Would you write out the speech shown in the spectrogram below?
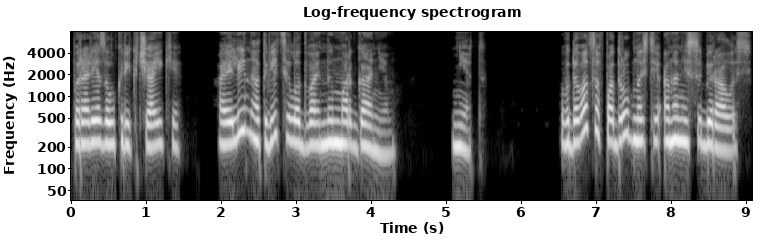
прорезал крик чайки, а Элина ответила двойным морганием. «Нет». Выдаваться в подробности она не собиралась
